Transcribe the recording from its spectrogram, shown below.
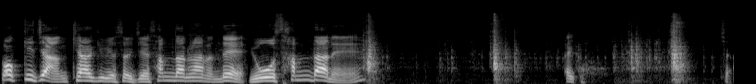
꺾이지 않게 하기 위해서 이제 3단을 하는데 요 3단에 아이고. 자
